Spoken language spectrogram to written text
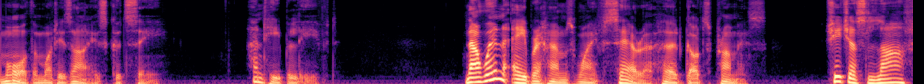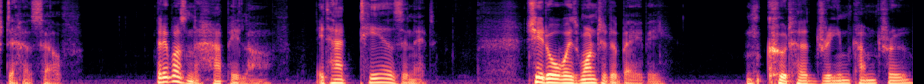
more than what his eyes could see. And he believed. Now, when Abraham's wife Sarah heard God's promise, she just laughed to herself. But it wasn't a happy laugh. It had tears in it. She had always wanted a baby. Could her dream come true?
